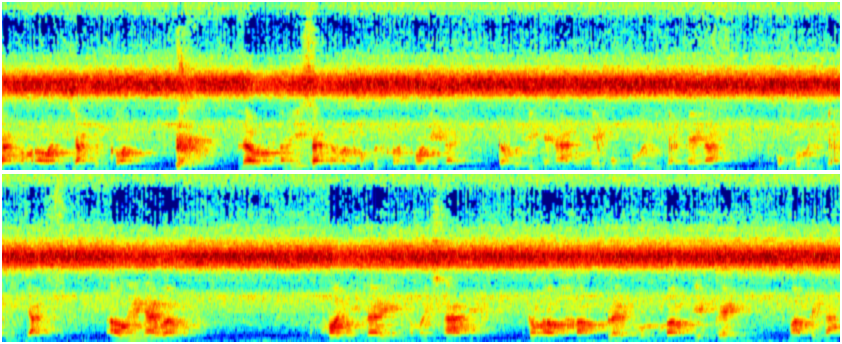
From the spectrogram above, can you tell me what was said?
รักต้องเอาอันนี้จับขึ้นก่อน แล้วอันนี้สัตว์ต้องเอาทุกข์ขึ้นก่อนเพราะเหตุใดต้องไปพิจารณาดูเอ๊ะผมก็ไม่รู้จักใจรักผมก็ไม่รู้จักอนิจจังเอาง่าย ๆ ว่า เพราะเหตุใดธรรมชาติเนี่ยต้องเอาความแปรปรวนความเปลี่ยนแปลงมาเป็นหลัก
